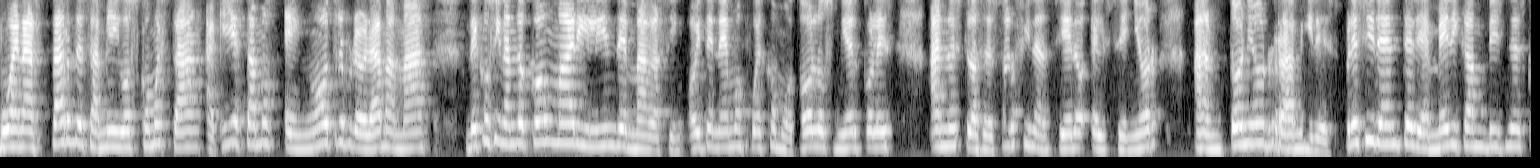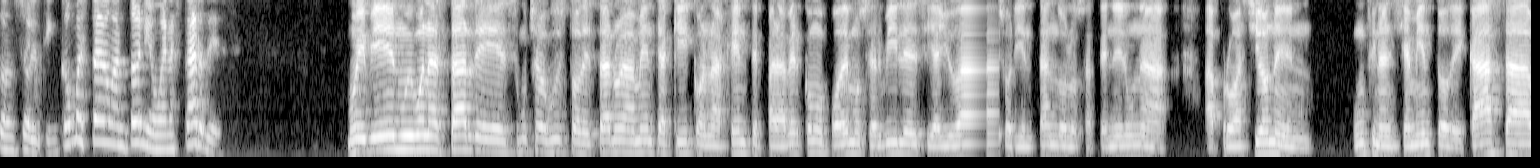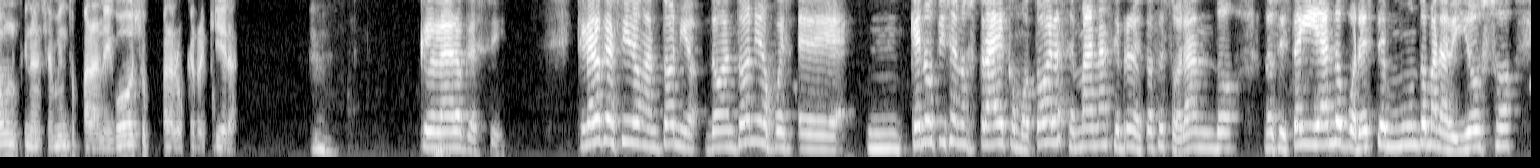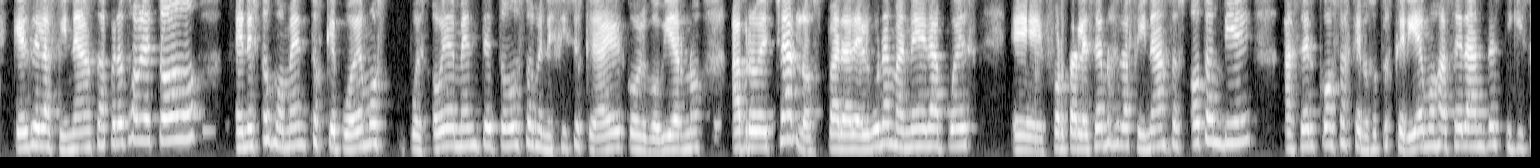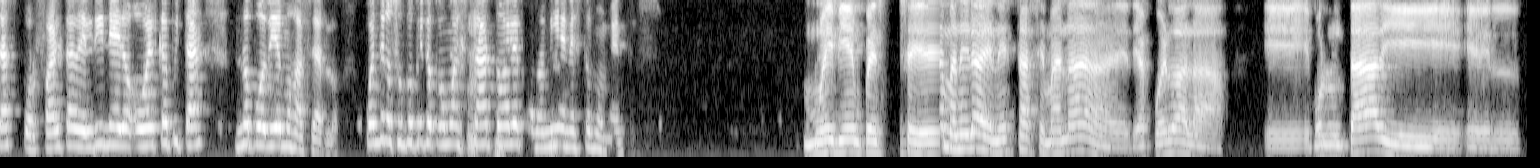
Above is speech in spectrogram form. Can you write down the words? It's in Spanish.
Buenas tardes amigos, ¿cómo están? Aquí estamos en otro programa más de Cocinando con Marilyn de Magazine. Hoy tenemos pues como todos los miércoles a nuestro asesor financiero, el señor Antonio Ramírez, presidente de American Business Consulting. ¿Cómo está don Antonio? Buenas tardes. Muy bien, muy buenas tardes. Mucho gusto de estar nuevamente aquí con la gente para ver cómo podemos servirles y ayudarles orientándolos a tener una aprobación en un financiamiento de casa, un financiamiento para negocio, para lo que requiera. Claro que sí. Claro que sí, don Antonio. Don Antonio, pues, eh, ¿qué noticia nos trae? Como todas las semanas, siempre nos está asesorando, nos está guiando por este mundo maravilloso que es de las finanzas, pero sobre todo en estos momentos que podemos, pues obviamente todos estos beneficios que hay con el gobierno, aprovecharlos para de alguna manera, pues, eh, fortalecer nuestras finanzas o también hacer cosas que nosotros queríamos hacer antes y quizás por falta del dinero o el capital no podíamos hacerlo. Cuéntenos un poquito cómo está toda la economía en estos momentos. Muy bien, pues eh, de esta manera en esta semana, eh, de acuerdo a la voluntad y el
